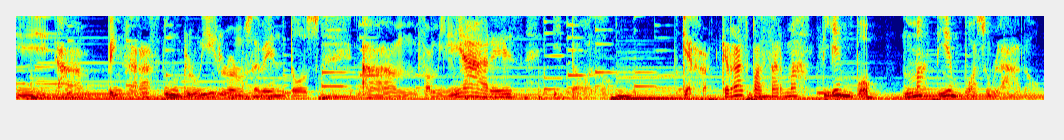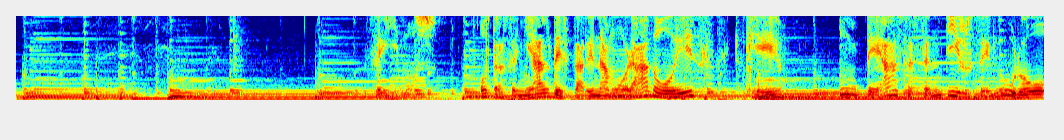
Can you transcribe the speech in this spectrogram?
y ah, pensarás incluirlo en los eventos familiares y todo. querrás pasar más tiempo, más tiempo a su lado. Seguimos. Otra señal de estar enamorado es que te hace sentir seguro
